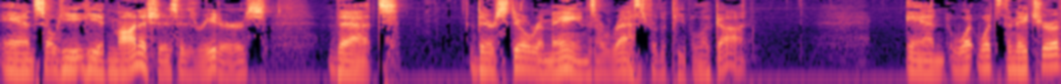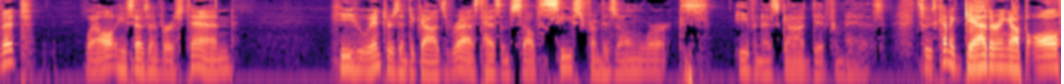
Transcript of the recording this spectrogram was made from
And so he, he admonishes his readers that there still remains a rest for the people of God. And what what's the nature of it? Well, he says in verse 10, he who enters into God's rest has himself ceased from his own works, even as God did from his. So he's kind of gathering up all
